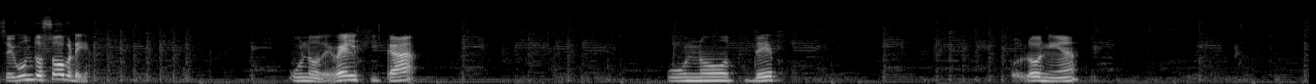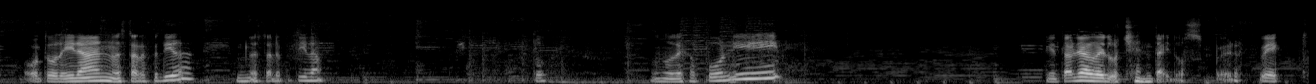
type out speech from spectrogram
Segundo sobre. Uno de Bélgica. Uno de Polonia. Otro de Irán no está repetida. No está repetida uno de Japón y... Italia del 82. Perfecto.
